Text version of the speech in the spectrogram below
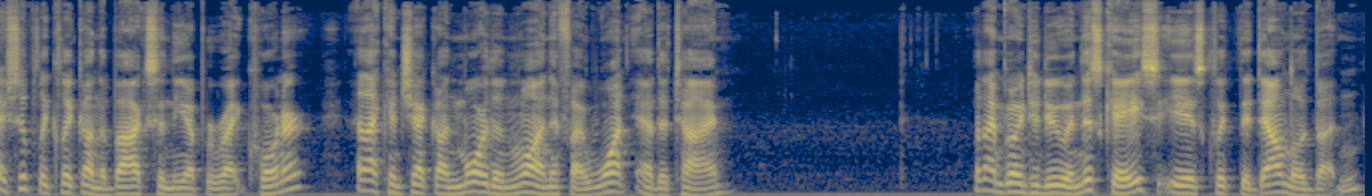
I simply click on the box in the upper right corner, and I can check on more than one if I want at a time. What I'm going to do in this case is click the download button,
